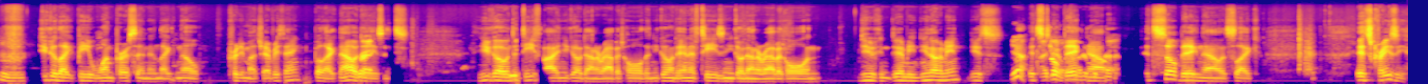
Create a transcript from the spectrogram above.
mm-hmm. you could like be one person and like know pretty much everything. But like nowadays, it's you go into DeFi and you go down a rabbit hole, then you go into NFTs and you go down a rabbit hole, and you can. I mean, you know what I mean? It's Yeah, It's I so do, big 100%. now. it's so big now. It's like it's crazy,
